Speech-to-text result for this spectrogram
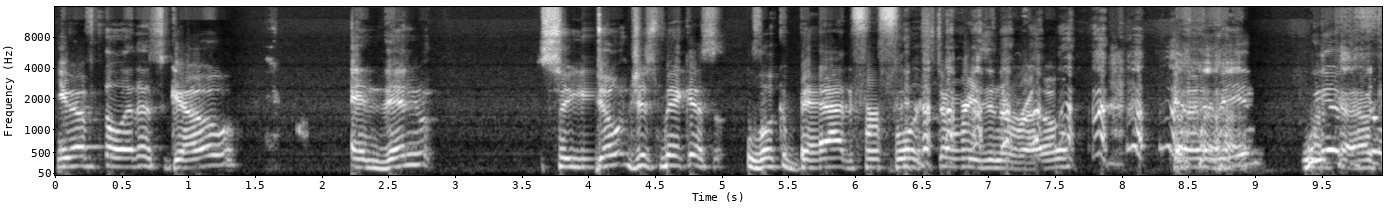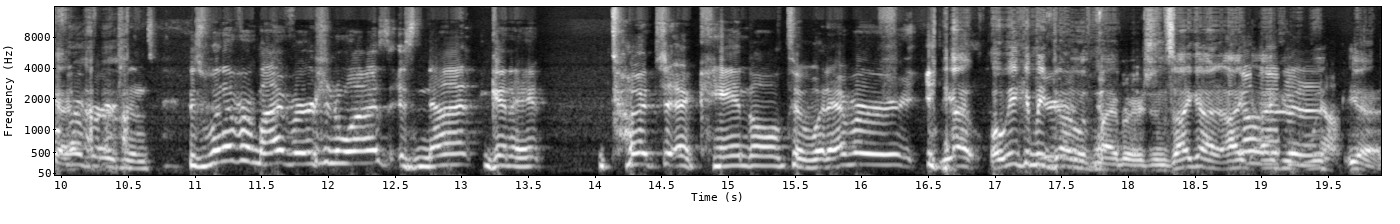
You have to let us go, and then so you don't just make us look bad for four stories in a row. You know what I mean? We have to okay. our versions because whatever my version was is not gonna touch a candle to whatever. yeah, well, we can be done with my versions. I got. I, No, I no, can, no, no, no. Yeah,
